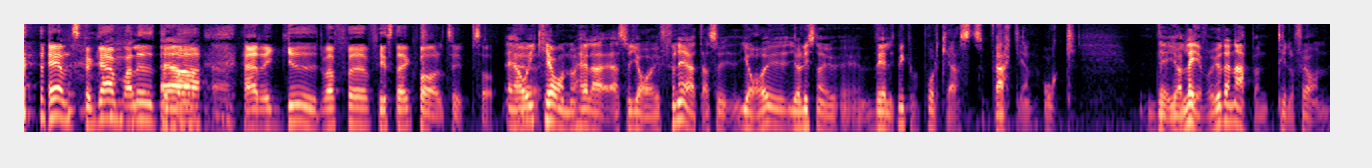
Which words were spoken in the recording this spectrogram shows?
hemsk och gammal ut. Och Ja, bara, ja. Herregud, varför finns det kvar? Typ så. Ja, och Eh, ikon och hela, alltså jag har ju funderat, alltså jag, ju, jag lyssnar ju eh, väldigt mycket på podcasts, verkligen. Och det, jag lever ju den appen till och från.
